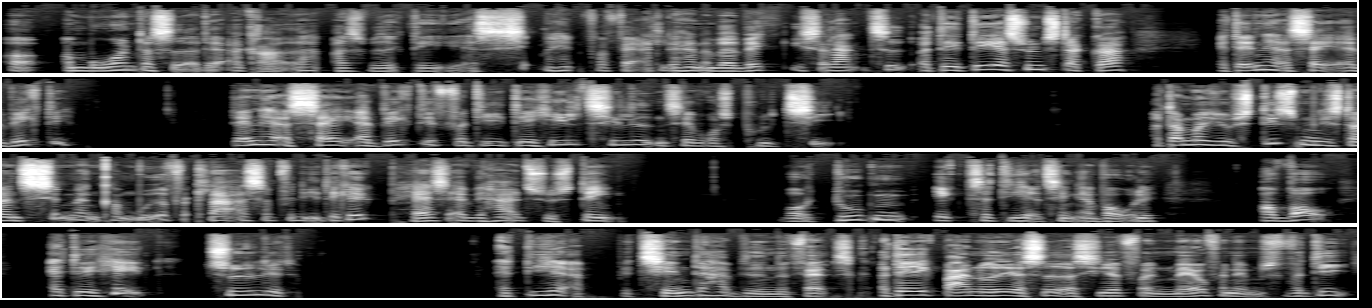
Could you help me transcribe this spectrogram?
og, og moren, der sidder der og græder, og så videre, det er simpelthen forfærdeligt. Han har været væk i så lang tid, og det er det, jeg synes, der gør, at den her sag er vigtig. Den her sag er vigtig, fordi det er hele tilliden til vores politi. Og der må justitsministeren simpelthen komme ud og forklare sig, fordi det kan ikke passe, at vi har et system, hvor duben ikke tager de her ting alvorligt, og hvor at det er helt tydeligt, at de her betjente har vidnet falsk. Og det er ikke bare noget, jeg sidder og siger for en mavefornemmelse, fordi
